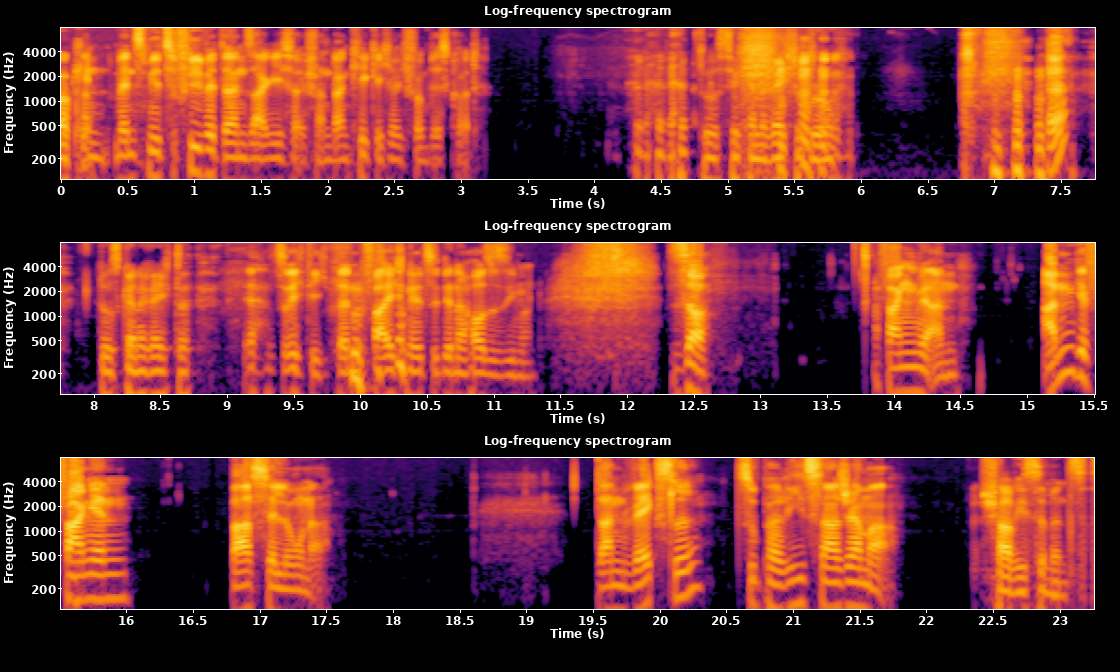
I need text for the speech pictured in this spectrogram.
Okay. Und wenn es mir zu viel wird, dann sage ich es euch schon, dann kicke ich euch vom Discord. Du hast hier keine Rechte, Bro. Hä? Du hast keine Rechte. Ja, ist richtig. Dann fahre ich schnell zu dir nach Hause, Simon. So. Fangen wir an. Angefangen Barcelona. Dann Wechsel zu Paris Saint-Germain. Xavi Simmons.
